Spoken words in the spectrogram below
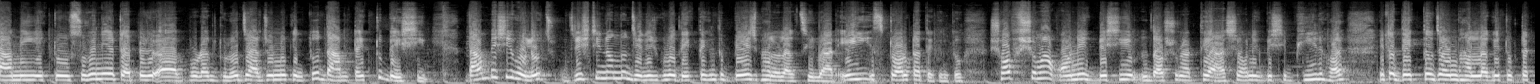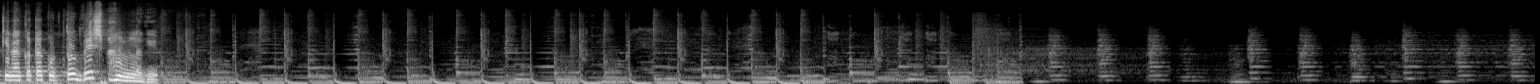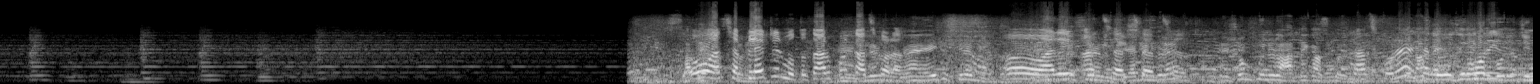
দামি, একটু সুভেনিয়ার টাইপের প্রোডাক্টগুলো, যার জন্য কিন্তু দামটা একটু বেশি। দাম বেশি হলেও দৃষ্টিনন্দন জিনিসগুলো দেখতে কিন্তু বেশ ভালো লাগছিল। আর এই স্টলটাতে কিন্তু সব সময় অনেক বেশি দর্শনার্থী আসে, অনেক বেশি ভিড় হয়। এটা দেখতেও যেমন ভালো লাগে, টুকটাক কেনাকাটা করতেও বেশ ভালো লাগে। আচ্ছা প্লেটের মতো তার উপর কাজ করা। হ্যাঁ এইটা সিরামিক ও আরে আচ্ছা আচ্ছা আচ্ছা। সম্পূর্ণ হাতে কাজ করে। কাজ করে এখানে চিহ্ন,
